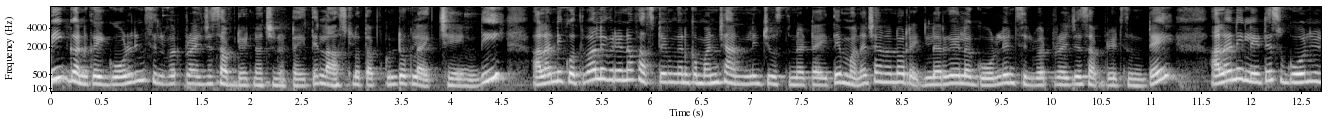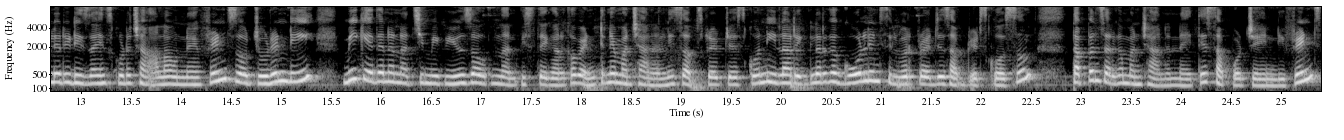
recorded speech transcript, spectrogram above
మీకు కనుక ఈ gold and silver prizes update నచ్చినట్టయితే లాస్ట్లో తప్పకుండా ఒక లైక్ చేయండి. అలానే కొత్త వాళ్ళు ఎవరైనా ఫస్ట్ టైం కనుక మన ఛానల్ని చూస్తున్నట్టయితే మన ఛానల్లో రెగ్యులర్గా ఇలా gold and silver prizes updates ఉంటాయి. అలానే లేటెస్ట్ గోల్డ్ జ్యువెలరీ డిజైన్స్ కూడా చాలా ఉన్నాయి ఫ్రెండ్స్ సో చూడండి మీకు ఏదైనా నచ్చి మీకు యూజ్ అవుతుంది అనిపిస్తే కనుక వెంటనే మన ఛానల్ని సబ్స్క్రైబ్ చేసుకొని ఇలా రెగ్యులర్గా gold and silver prizes updates కోసం తప్పనిసరిగా మన ఛానల్ని అయితే సపోర్ట్ చేయండి ఫ్రెండ్స్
